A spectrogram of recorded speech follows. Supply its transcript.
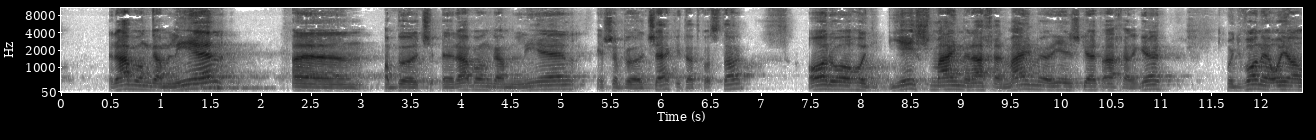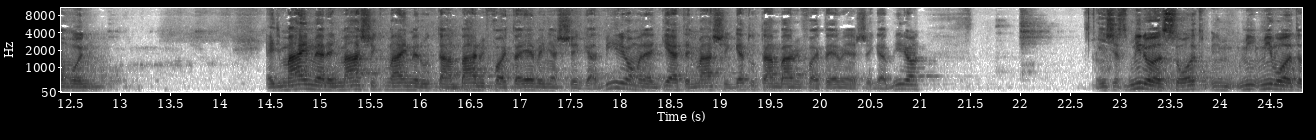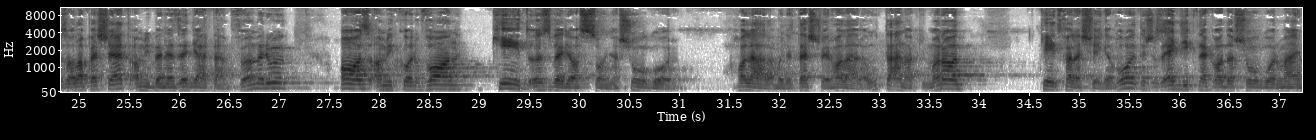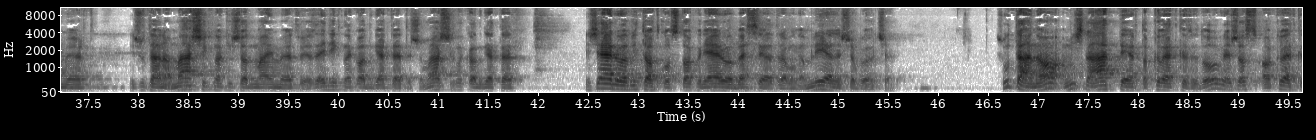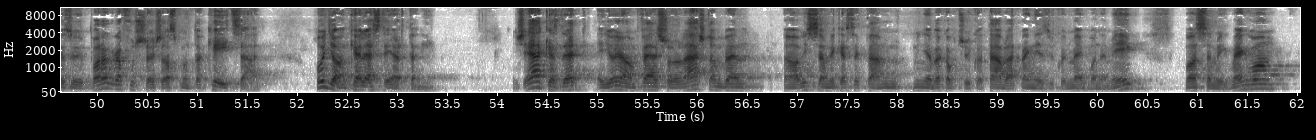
Rabongam Liel, a bölcs, Rabongam Liel és a bölcsek vitatkoztak, arról, hogy Jés Maimer Achar Maimer, Jés Get Achar Get, hogy van-e olyan, hogy egy Maimer egy másik Maimer után bármifajta érvényességgel bírjon, vagy egy get egy másik get után bármifajta érvényességgel bírjon. És ez miről szólt, mi, mi volt az alapeset, amiben ez egyáltalán fölmerül? Az, amikor van két özvegyasszony a sógor halála, vagy a testvér halála után, aki marad, két felesége volt, és az egyiknek ad a sógor Maimert, és utána a másiknak is ad Maimert, vagy az egyiknek ad getet, és a másiknak ad getet, és erről vitatkoztak, hogy erről beszélt Ravangam Léel és a bölcse. És utána a Misna áttért a következő dologra, és az, a következő paragrafusra, és azt mondta kétszár. Hogyan kell ezt érteni? És elkezdett egy olyan felsorolást, amiben, ha visszaemlékeztek, talán mindjárt bekapcsoljuk a táblát, megnézzük, hogy megvan-e még. Valószínűleg még megvan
